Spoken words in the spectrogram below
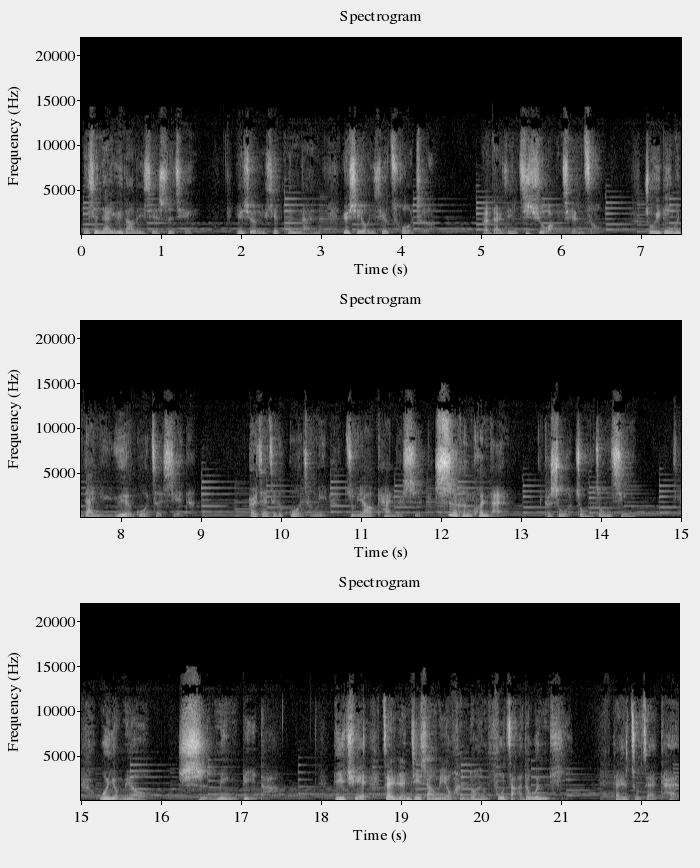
你现在遇到的一些事情。也许有一些困难，也许有一些挫折，不要担心，继续往前走，主一定会带你越过这些的。而在这个过程里，主要看的是是很困难，可是我忠不忠心？我有没有使命必达？的确，在人际上面有很多很复杂的问题，但是主在看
